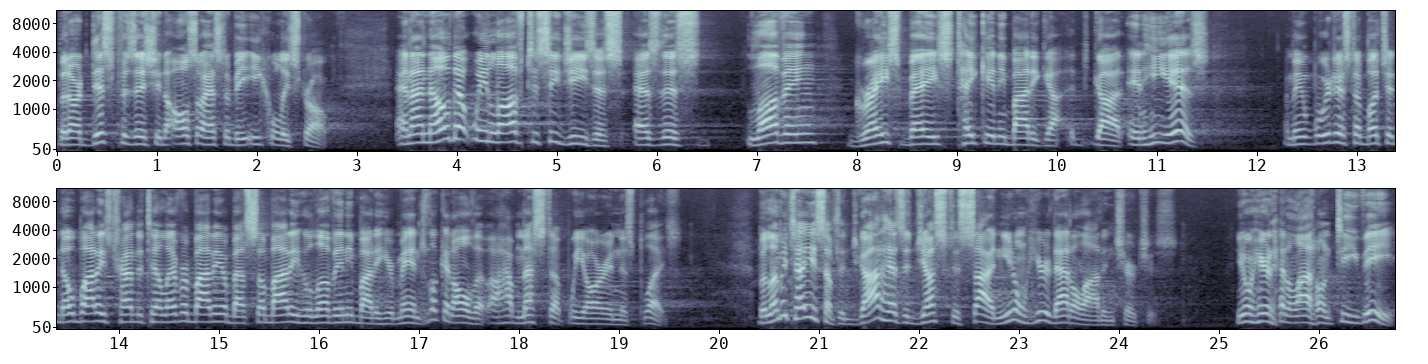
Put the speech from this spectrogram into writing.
but our disposition also has to be equally strong. And I know that we love to see Jesus as this loving, grace based, take anybody God, and He is. I mean, we're just a bunch of nobodies trying to tell everybody about somebody who love anybody here. Man, look at all the how messed up we are in this place. But let me tell you something. God has a justice side, and you don't hear that a lot in churches. You don't hear that a lot on TV.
